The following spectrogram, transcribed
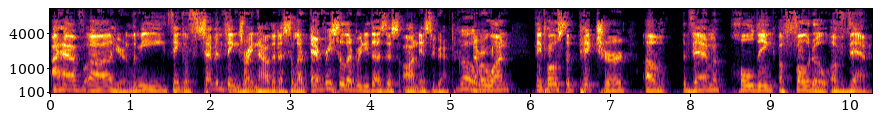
I have, uh, here, let me think of seven things right now that a celeb, every celebrity does this on Instagram. Go. Number one, they post a picture of them holding a photo of them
